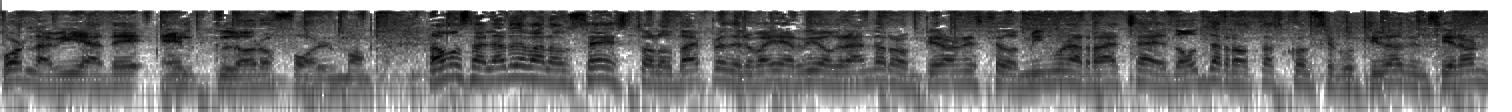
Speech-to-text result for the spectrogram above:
por la vía del el cloroformo. Vamos a hablar de baloncesto. Los Vipers del Valle Río Grande rompieron este domingo una racha de dos derrotas consecutivas, vencieron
